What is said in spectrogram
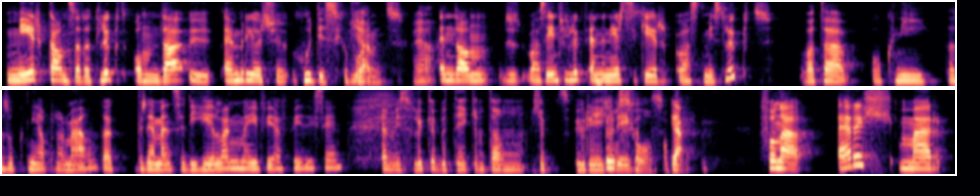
meer kans dat het lukt omdat je embryootje goed is gevormd. Ja. En dan dus was eentje gelukt en de eerste keer was het mislukt. Wat dat ook niet, dat is ook niet abnormaal. Dat, er zijn mensen die heel lang met IVF bezig zijn. En mislukken betekent dan, je hebt je regels, Regels. Ja. Ik vond dat erg, maar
